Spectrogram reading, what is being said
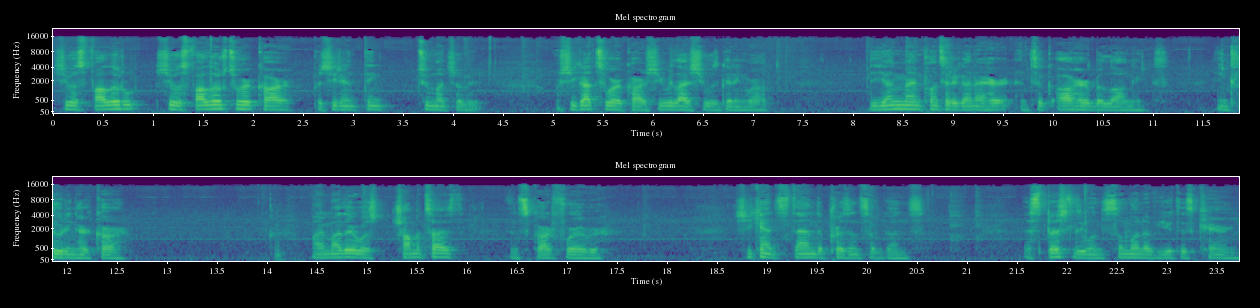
She was followed she was followed to her car, but she didn't think too much of it. When she got to her car, she realized she was getting robbed. The young man pointed a gun at her and took all her belongings, including her car. My mother was traumatized and scarred forever. She can't stand the presence of guns, especially when someone of youth is carrying.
